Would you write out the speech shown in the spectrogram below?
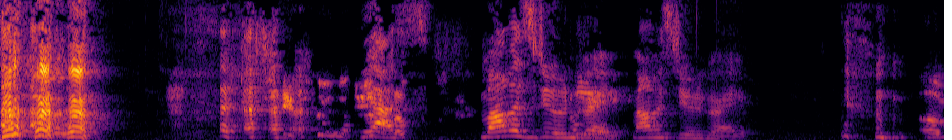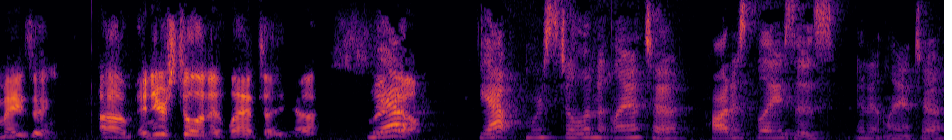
nice. Yes. Mama's doing great. Mama's doing great. amazing. Um, and you're still in Atlanta, yeah? Right Yeah. now? Yep, we're still in Atlanta. Hottest blazes in Atlanta.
